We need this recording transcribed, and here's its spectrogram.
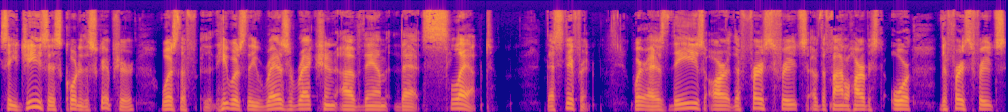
See, Jesus, according to the Scripture, was the he was the resurrection of them that slept. That's different. Whereas these are the firstfruits of the final harvest, or the first firstfruits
